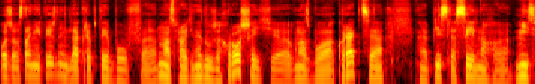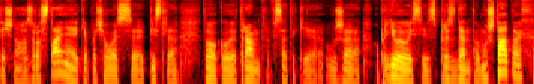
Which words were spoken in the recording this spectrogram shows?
Отже, останній тиждень для крипти був е, ну, насправді не дуже хороший. Е, У нас була корекція е, після сильного місячного зростання, яке почалося після того, коли Трамп все-таки вже оприділився із президентом у Штатах.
